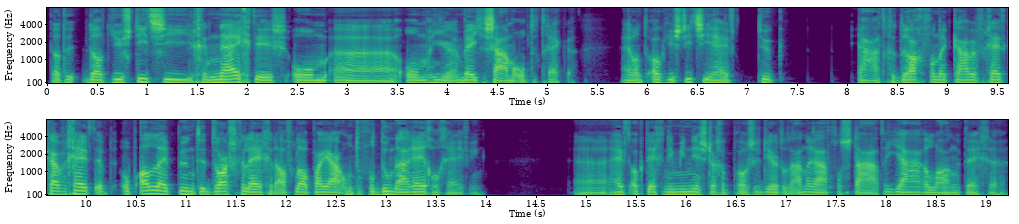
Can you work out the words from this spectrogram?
dat, dat justitie geneigd is om, uh, om hier een beetje samen op te trekken. En want ook justitie heeft natuurlijk ja, het gedrag van de KVG. Het KVG heeft op allerlei punten dwars gelegen de afgelopen paar jaar om te voldoen aan regelgeving. Uh, heeft ook tegen de minister geprocedeerd tot aan de Raad van State, jarenlang tegen,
